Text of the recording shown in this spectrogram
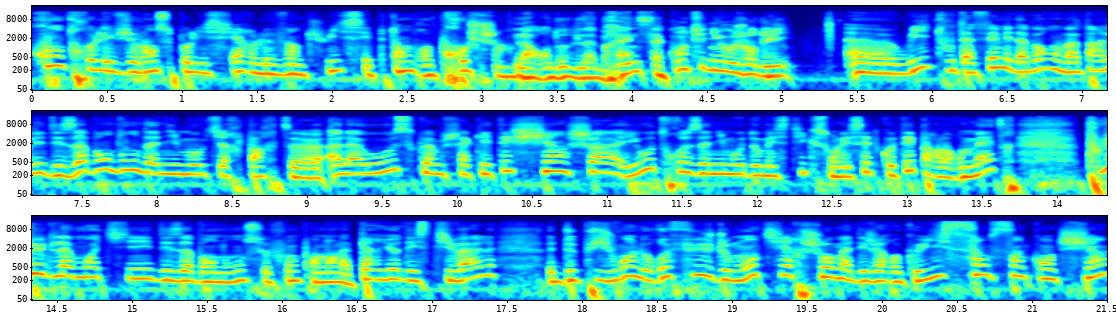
contre les violences policières le 28 septembre prochain. La rando de la Brenne, ça continue aujourd'hui. Euh, oui, tout à fait. Mais d'abord, on va parler des abandons d'animaux qui repartent euh, à la hausse. Comme chaque été, chiens, chats et autres animaux domestiques sont laissés de côté par leurs maîtres. Plus de la moitié des abandons se font pendant la période estivale. Depuis juin, le refuge de Montier-Chaume a déjà recueilli 150 chiens,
